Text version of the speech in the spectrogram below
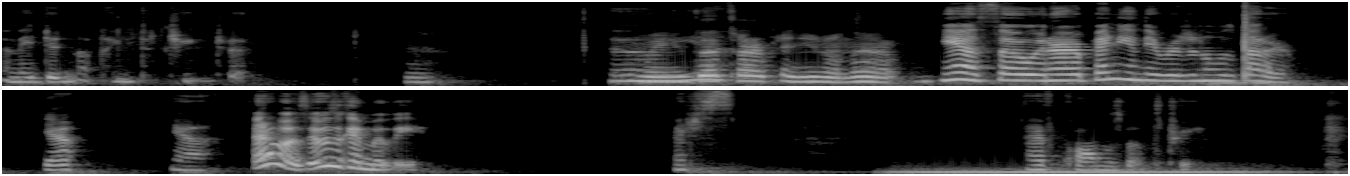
and they did nothing to change it. Hmm. So, I mean, yeah. that's our opinion on that. yeah. So in our opinion, the original was better. Yeah. Yeah, and it was. It was a good movie. I just I have qualms about the tree,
